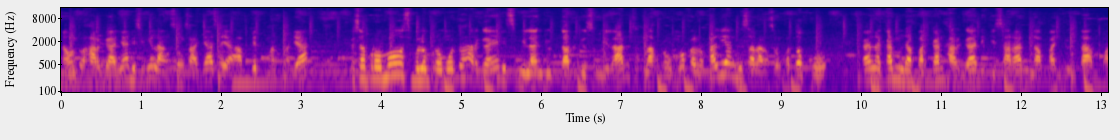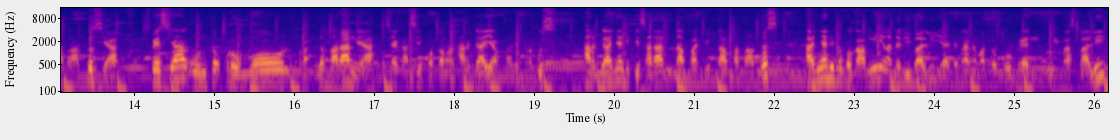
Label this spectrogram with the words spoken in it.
Nah untuk harganya di sini langsung saja saya update teman-teman ya. Special promo sebelum promo tuh harganya di 9.79 setelah promo kalau kalian bisa langsung ke toko kalian akan mendapatkan harga di kisaran 8.400 ya spesial untuk promo lebaran ya. Saya kasih potongan harga yang paling bagus. Harganya di kisaran 8.400 hanya di toko kami yang ada di Bali ya dengan nama toko Grand Mas Bali.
